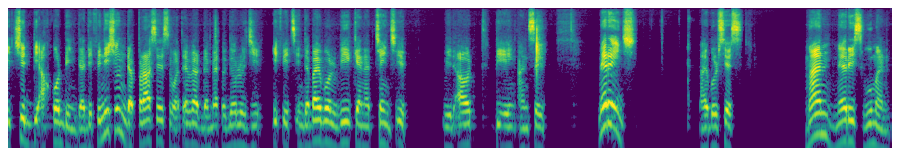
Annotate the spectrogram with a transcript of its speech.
It should be according the definition, the process, whatever the methodology. If it's in the Bible, we cannot change it without being unsafe. Marriage, Bible says, man marries woman.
